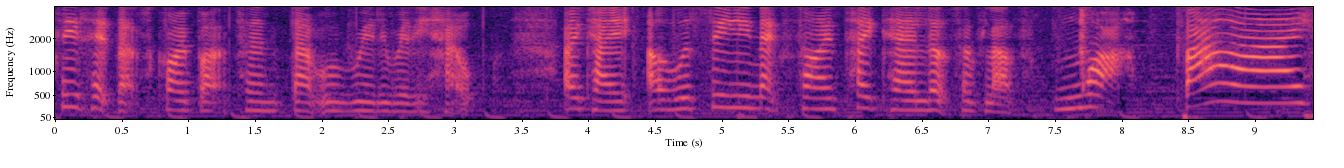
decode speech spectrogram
please hit that subscribe button that will really really help. Okay I will see you next time take care lots of love. Mwah. Bye.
